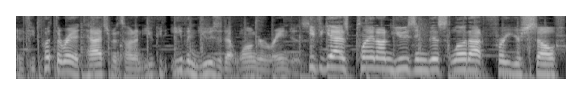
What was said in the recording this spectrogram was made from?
and if you put the right attachments on it, you could even use it at longer ranges. If you guys plan on using this loadout for yourself,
